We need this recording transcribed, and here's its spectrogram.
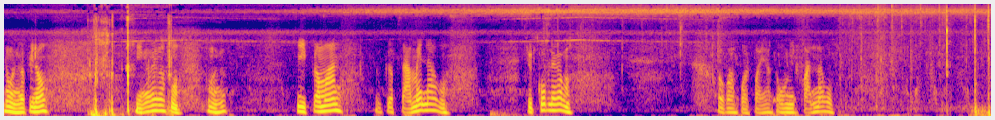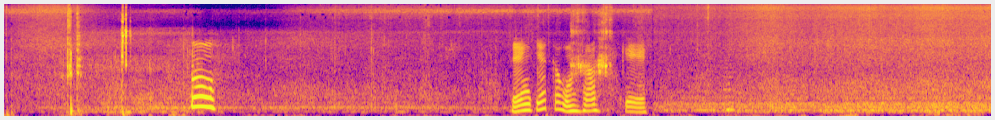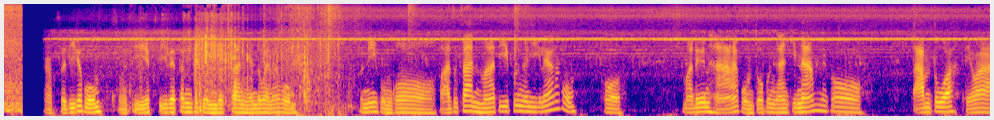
นู่นครับพี่น้องเห็นไหมครับผมนู่นครับอีกประมาณเกือบสามเมตรนะครับผมจุดกบเลยครับผมเพื่อความปลอดภัยครับต้องมีฟันนะผมโอ้แดงเจ็ดครับผมครับโอเคครับสวัสดีครับผม สวัสดี FC และท่านผู้ชมทุกท่านกันด้วยนะครับผม วันนี้ผมก็ฝากทุกท่านมาที่พึ่งกันอีกแล้วนะครับผมก็มาเดินหาผมตัวเป็นงานกินน้ำแล้วก็ตามตัว แต่ว่า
